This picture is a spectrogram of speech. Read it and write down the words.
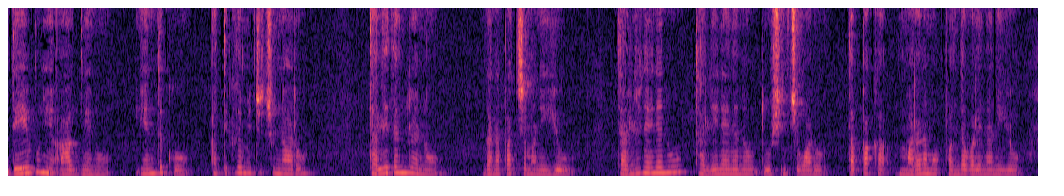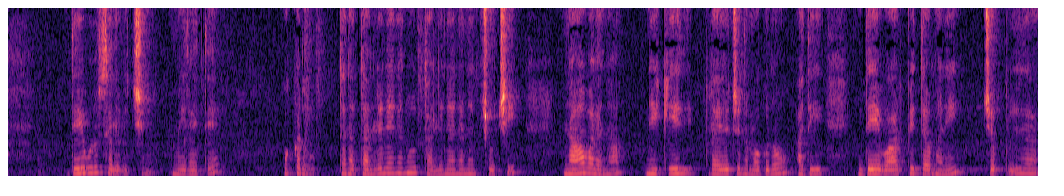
దేవుని ఆజ్ఞను ఎందుకు అతిక్రమించుచున్నారు? తల్లిదండ్రులను గణపరచమనియు తండ్రినైనను తల్లినైనను దూషించువారు తప్పక మరణము పొందవలెననియు. దేవుడు సెలవిచ్చును. మీరైతే ఒకడు తన తండ్రినైనను తల్లినైనను చూచి నా వలన నీకేది ప్రయోజనమగునో అది దేవార్పితమని చెప్పిన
